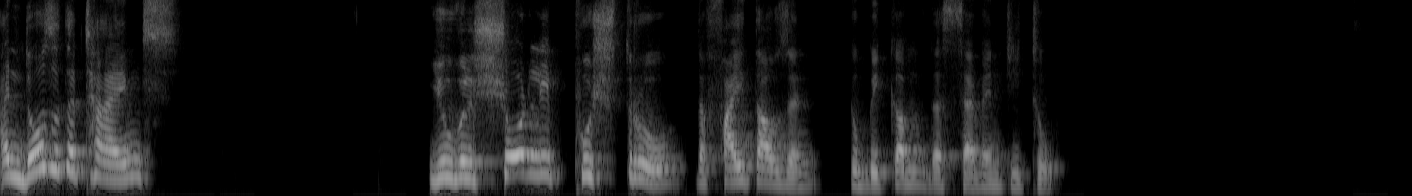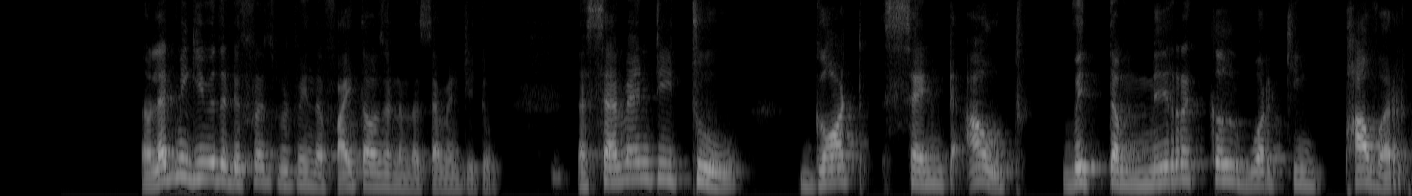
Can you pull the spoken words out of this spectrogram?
And those are the times you will surely push through the 5,000 to become the 72. Now, let me give you the difference between the 5,000 and the 72. The 72 got sent out with the miracle working power.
